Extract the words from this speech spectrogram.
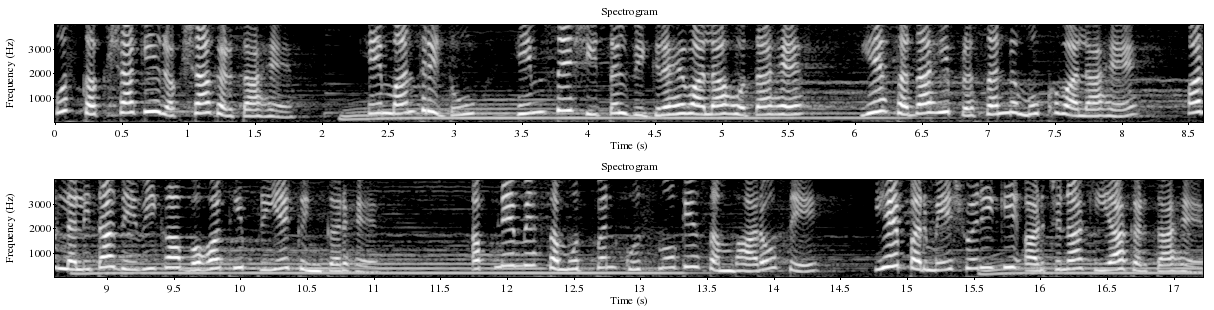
उस कक्षा की रक्षा करता है। हेमंत ऋतु, हिम से शीतल विग्रह वाला होता है। यह सदा ही प्रसन्न मुख वाला है। और ललिता देवी का बहुत ही प्रिय किंकर है। अपने में समुत्पन्न कुसुमों के संभारों से यह परमेश्वरी की अर्चना किया करता है।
